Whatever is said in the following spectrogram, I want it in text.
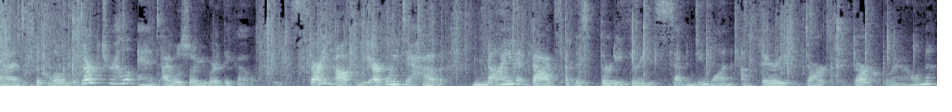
and the glow in the dark drill and I will show you where they go. Starting off, we are going to have nine bags of this 3371, a very dark, dark brown.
